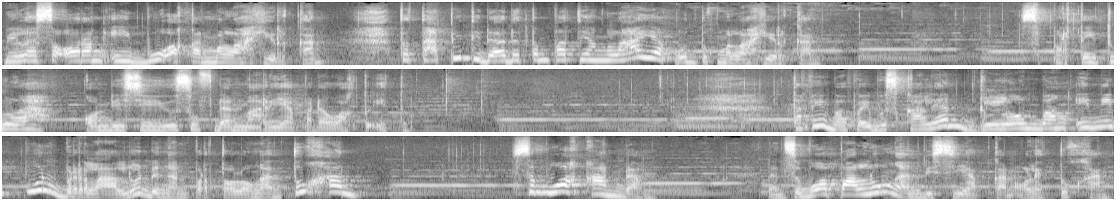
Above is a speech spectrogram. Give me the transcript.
bila seorang ibu akan melahirkan, tetapi tidak ada tempat yang layak untuk melahirkan. Seperti itulah kondisi Yusuf dan Maria pada waktu itu. Tapi Bapak Ibu sekalian, gelombang ini pun berlalu dengan pertolongan Tuhan. Sebuah kandang dan sebuah palungan disiapkan oleh Tuhan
